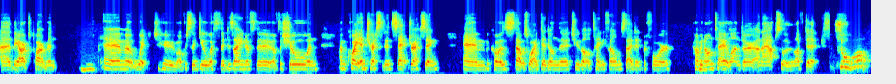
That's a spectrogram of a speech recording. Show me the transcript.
uh, the art department, mm-hmm. um, which who obviously deal with the design of the of the show, and I'm quite interested in set dressing, um, because that was what I did on the two little tiny films that I did before coming mm-hmm. on to Outlander, and I absolutely loved it. So what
